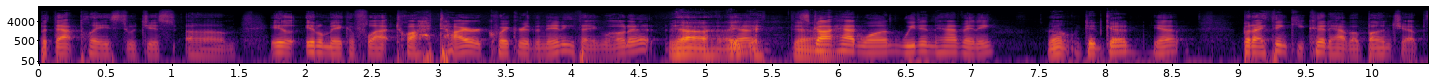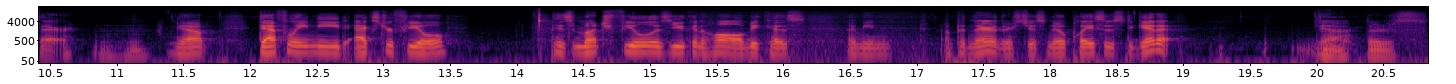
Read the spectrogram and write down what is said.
but that place would just um, it'll it'll make a flat tire quicker than anything, won't it? Yeah. Yeah. I- yeah. Scott had one. We didn't have any. No, did good. Yep. But I think you could have a bunch up there. Mm-hmm. Yep. Definitely need extra fuel, as much fuel as you can haul, because I mean, up in there, there's just no places to get it. Yeah. There's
